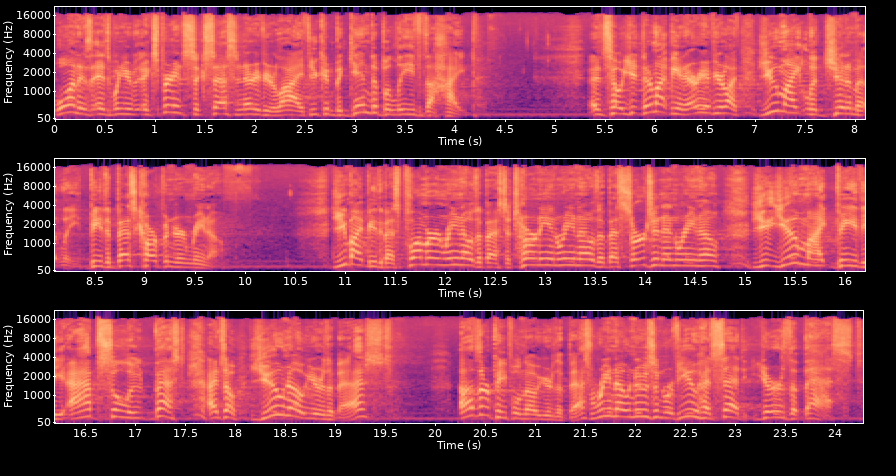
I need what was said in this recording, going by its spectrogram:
One is, is when you experience success in an area of your life, you can begin to believe the hype. And so you, there might be an area of your life, you might legitimately be the best carpenter in Reno. You might be the best plumber in Reno, the best attorney in Reno, the best surgeon in Reno. You, you might be the absolute best. And so you know you're the best. Other people know you're the best. Reno News and Review has said you're the best.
